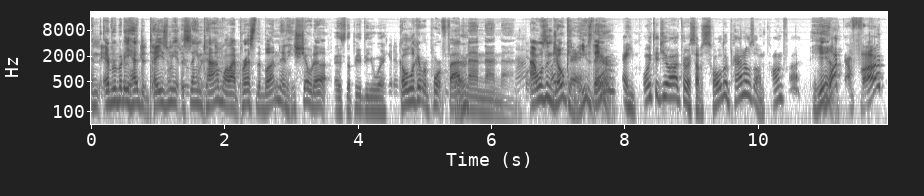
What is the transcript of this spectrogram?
and everybody had to tase me at the same time while I pressed the button, and he showed up. That's the PD way. Go look at report five nine nine nine. I wasn't joking. He was there. Hey, he pointed you out There to some solar panels on Tongva? Yeah. What the fuck?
